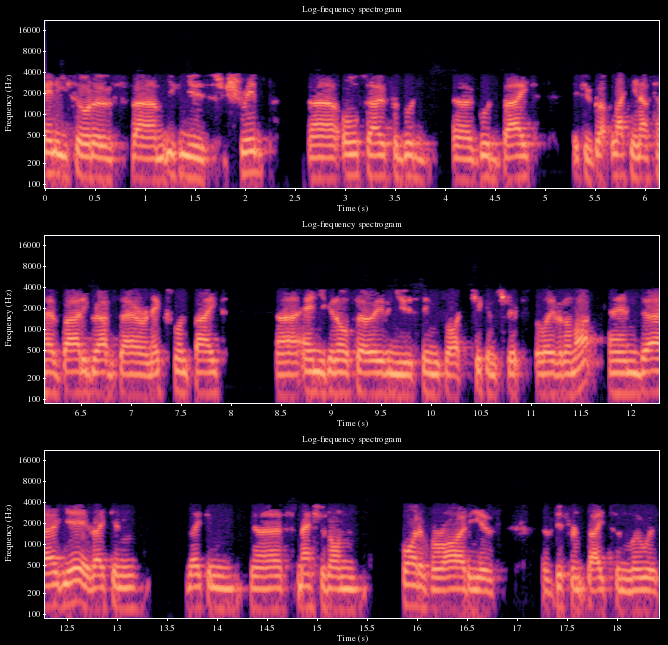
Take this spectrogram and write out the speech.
any sort of um, you can use shrimp uh, also for good uh, good bait. If you've got lucky enough to have bardi grubs, they are an excellent bait. Uh, and you can also even use things like chicken strips, believe it or not. And uh, yeah, they can they can smash it on quite a variety of, of different baits and lures.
